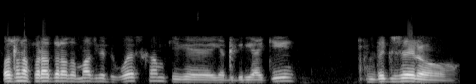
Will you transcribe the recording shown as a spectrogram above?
Όσον αφορά τώρα το μάτς για τη West Ham και για- για την Κυριακή, δεν ξέρω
